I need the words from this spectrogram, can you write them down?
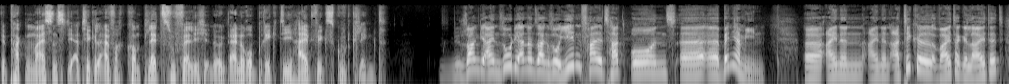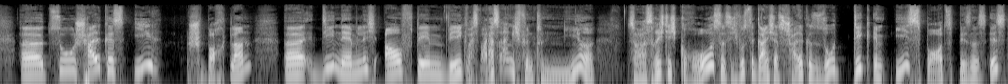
Wir packen meistens die Artikel einfach komplett zufällig in irgendeine Rubrik, die halbwegs gut klingt. sagen die einen so, die anderen sagen so. Jedenfalls hat uns äh, äh, Benjamin äh, einen, einen Artikel weitergeleitet äh, zu Schalkes E-Sportlern, äh, die nämlich auf dem Weg, was war das eigentlich für ein Turnier? Das war was richtig Großes. Ich wusste gar nicht, dass Schalke so dick im E-Sports-Business ist.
